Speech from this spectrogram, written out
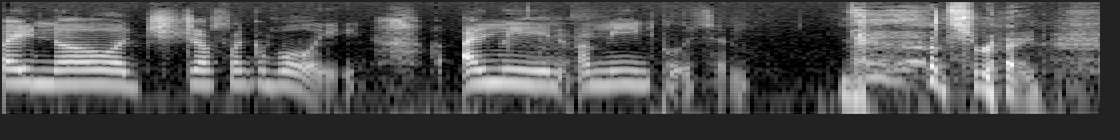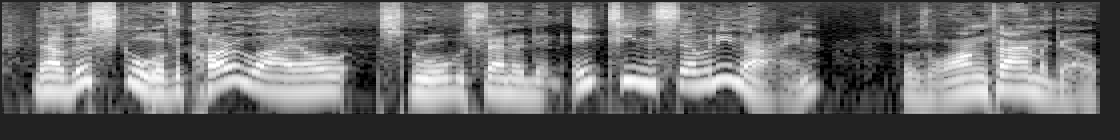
I know. It's just like a bully. I mean, a mean person. That's right. Now, this school, the Carlisle School, was founded in 1879, so it was a long time ago,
